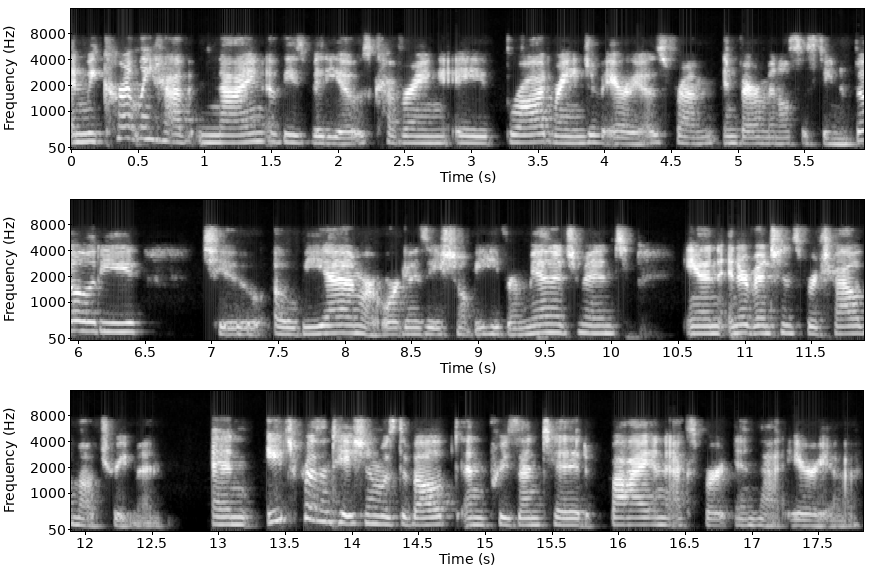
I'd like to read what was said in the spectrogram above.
And we currently have nine of these videos covering a broad range of areas from environmental sustainability to OBM or organizational behavior management and interventions for child maltreatment. And each presentation was developed and presented by an expert in that area.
